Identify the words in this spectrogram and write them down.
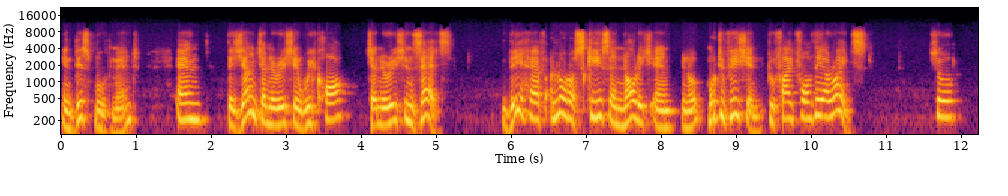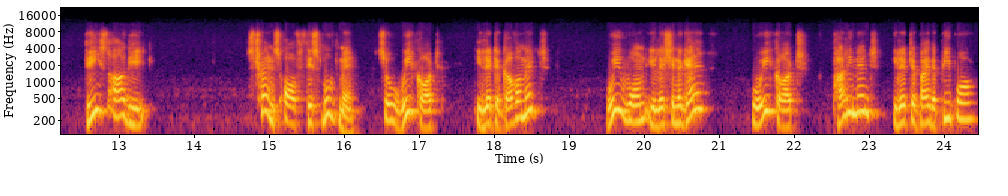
in this movement. And the young generation we call Generation Z, they have a lot of skills and knowledge and you know motivation to fight for their rights. So these are the strengths of this movement. So we got elected government, we won election again, we got parliament elected by the people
